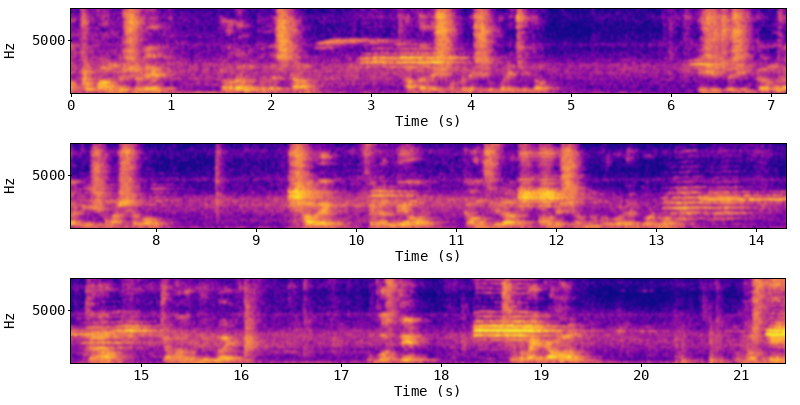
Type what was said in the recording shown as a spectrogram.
অত্র ফাউন্ডেশনের প্রধান উপদেষ্টা আপনাদের সকলের সুপরিচিত বিশিষ্ট শিক্ষা অনুরাগী সমাজসেবক, সাবেক ফেনাল মেয়র কাউন্সিলর আমাদের সাত নম্বর ওয়ার্ডের গর্ব, জনাব জামাল উদ্দিন ভাই, উপস্থিত ছোট ভাই কামাল, উপস্থিত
